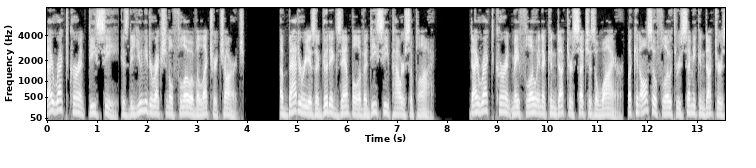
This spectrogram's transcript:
Direct current DC is the unidirectional flow of electric charge. A battery is a good example of a DC power supply. Direct current may flow in a conductor such as a wire, but can also flow through semiconductors,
